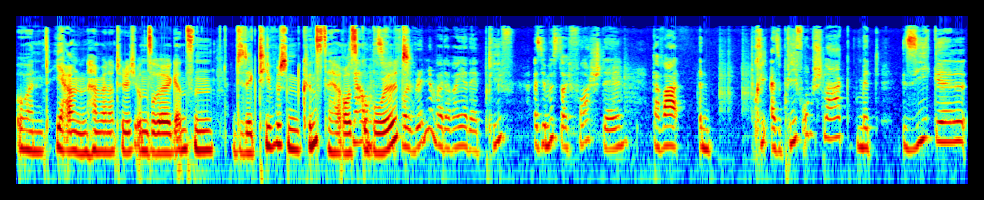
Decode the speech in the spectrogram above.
Und ja, und dann haben wir natürlich unsere ganzen detektivischen Künste herausgeholt. Ja, voll random, weil da war ja der Brief. Also ihr müsst euch vorstellen, da war ein Brie- also Briefumschlag mit Siegel,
